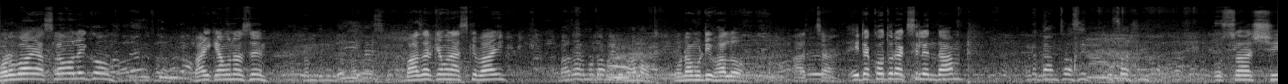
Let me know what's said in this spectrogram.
বড় ভাই আসসালামু আলাইকুম। ভাই কেমন আছেন? বাজার কেমন আজকে ভাই? বাজার মোটামুটি ভালো। মোটামুটি ভালো। আচ্ছা এটা কত রাখছিলেন দাম? এটা দাম চাচ্ছি পঁচাশি। পঁচাশি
